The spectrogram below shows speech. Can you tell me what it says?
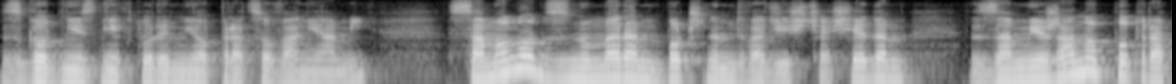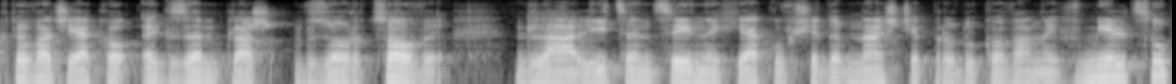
Zgodnie z niektórymi opracowaniami, samolot z numerem bocznym 27 zamierzano potraktować jako egzemplarz wzorcowy dla licencyjnych Jaków 17 produkowanych w Mielcu,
